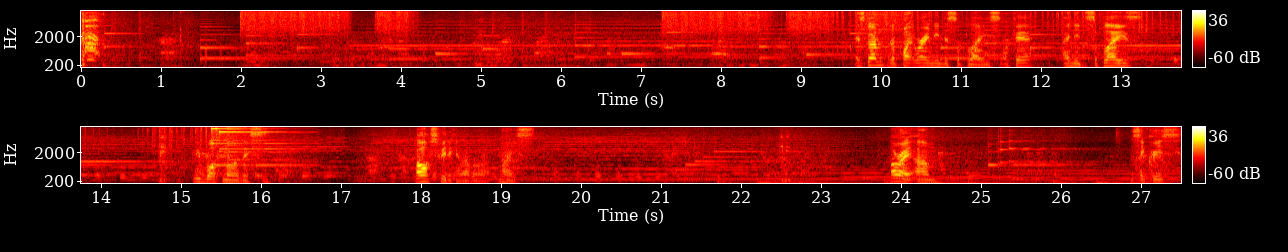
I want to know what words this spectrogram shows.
it's gotten to the point where I need the supplies, okay? I need the supplies. We both know this. Oh, sweet, I can level up. Nice. Alright, um... Let's increase...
